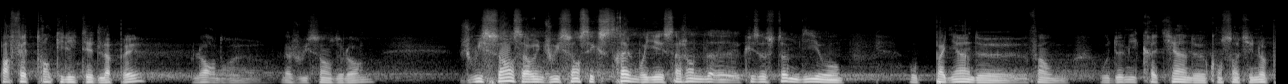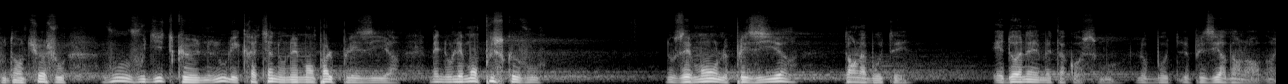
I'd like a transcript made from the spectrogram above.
parfaite tranquillité de la paix, l'ordre, la jouissance de l'ordre. Jouissance, alors une jouissance extrême, vous voyez, Saint Jean de euh, Chrysostome dit aux, païens, de, enfin aux, demi-chrétiens de Constantinople ou d'Antioche, vous, dites que nous, les chrétiens, nous n'aimons pas le plaisir, mais nous l'aimons plus que vous. Nous aimons le plaisir dans la beauté. Et donner métacosmo, le, le plaisir dans l'ordre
